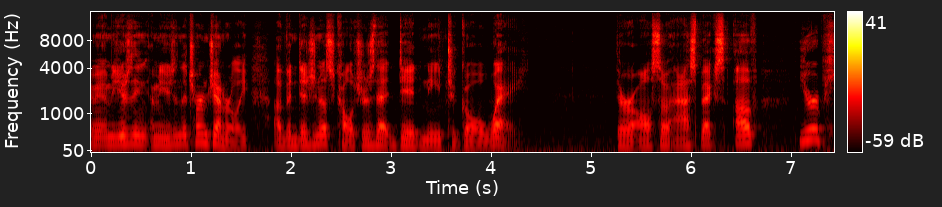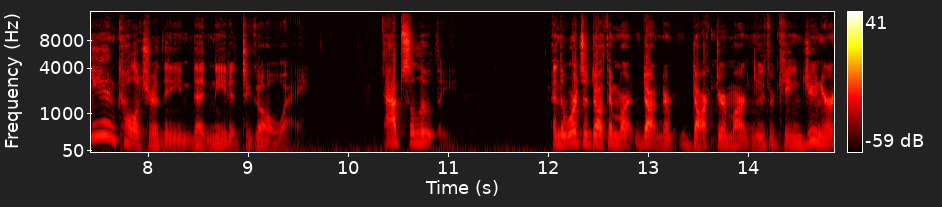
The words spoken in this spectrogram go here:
I'm using. I'm using the term generally of indigenous cultures that did need to go away. There are also aspects of European culture that, that needed to go away. Absolutely. In the words of Dr. Martin. Dr. Martin Luther King Jr.,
